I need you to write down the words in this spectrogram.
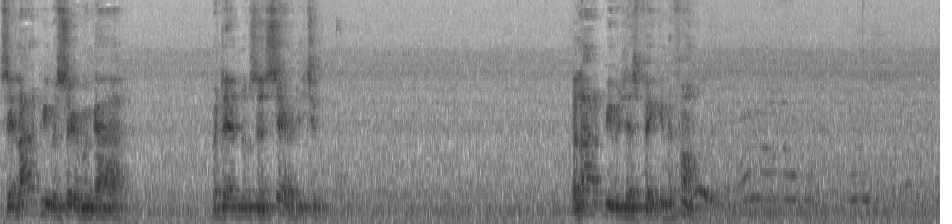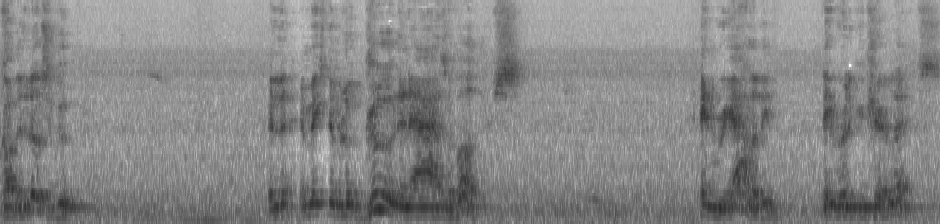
See, a lot of people serving God, but there's no sincerity to it. A lot of people just faking the phone. Because it looks good. It, it makes them look good in the eyes of others. In reality, they really could care less.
